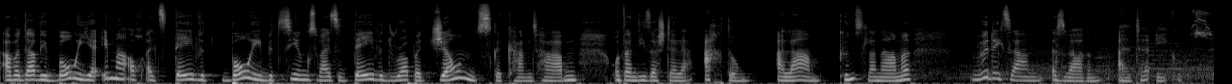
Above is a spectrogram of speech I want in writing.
aber da wir Bowie ja immer auch als David Bowie bzw. David Robert Jones gekannt haben und an dieser Stelle Achtung, Alarm, Künstlername, würde ich sagen, es waren alter Egos.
